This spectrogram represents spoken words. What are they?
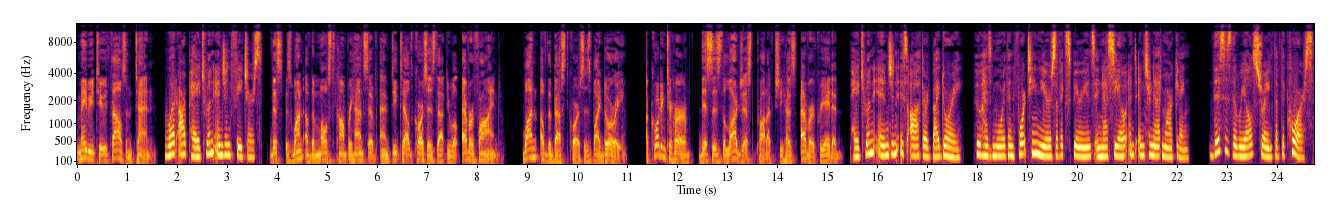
maybe 2010. What are Page 1 Engine features? This is one of the most comprehensive and detailed courses that you will ever find. One of the best courses by Dori. According to her, this is the largest product she has ever created. Page 1 Engine is authored by Dori, who has more than 14 years of experience in SEO and internet marketing. This is the real strength of the course.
